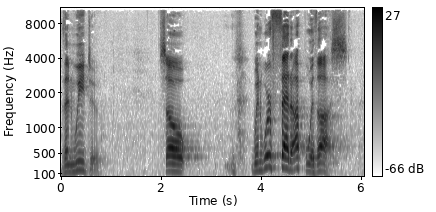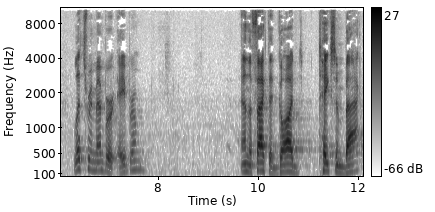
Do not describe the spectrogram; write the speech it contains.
than we do. So when we're fed up with us, let's remember Abram and the fact that God takes him back.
